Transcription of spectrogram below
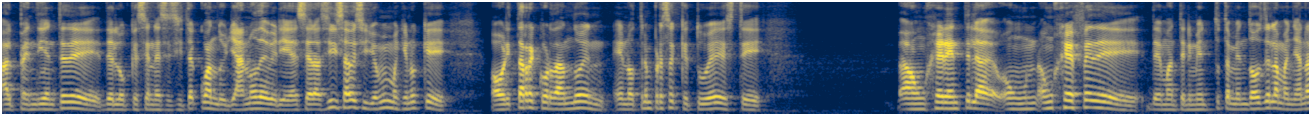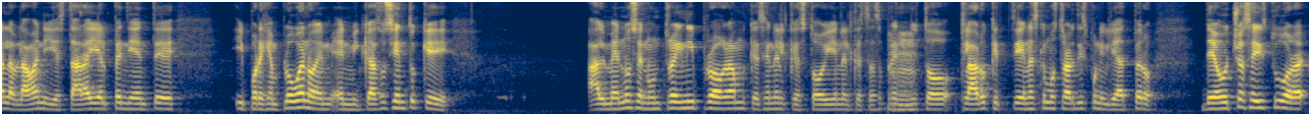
al pendiente de, de lo que se necesita cuando ya no debería de ser así, ¿sabes? Y yo me imagino que ahorita recordando en, en otra empresa que tuve, este, a un gerente, le- a un, a un jefe de, de mantenimiento también dos de la mañana le hablaban y estar ahí al pendiente. Y por ejemplo, bueno, en, en mi caso siento que al menos en un trainee program, que es en el que estoy, en el que estás aprendiendo y todo, claro que tienes que mostrar disponibilidad, pero de 8 a 6 tu hora,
